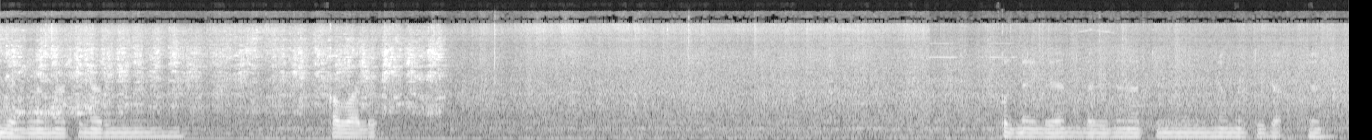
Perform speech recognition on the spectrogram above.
Ganyan lang natin na rin kawali. Pag naigayan, lagay na natin yung mantika. Yan.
